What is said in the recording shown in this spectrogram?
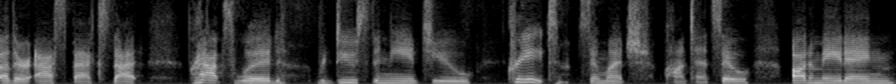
other aspects that perhaps would reduce the need to create so much content. So automating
